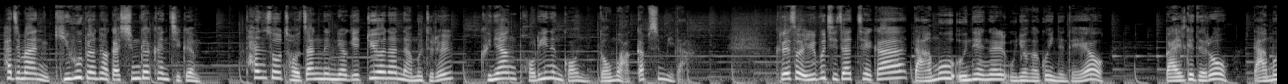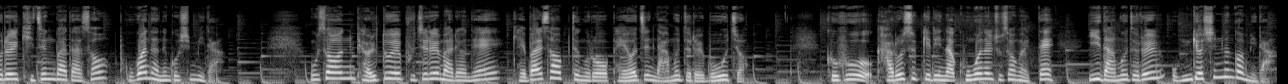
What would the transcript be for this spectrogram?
하지만 기후변화가 심각한 지금 탄소 저장 능력이 뛰어난 나무들을 그냥 버리는 건 너무 아깝습니다. 그래서 일부 지자체가 나무 은행을 운영하고 있는데요. 말 그대로 나무를 기증받아서 보관하는 곳입니다. 우선 별도의 부지를 마련해 개발 사업 등으로 베어진 나무들을 모으죠. 그 후 가로수길이나 공원을 조성할 때 이 나무들을 옮겨 심는 겁니다.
